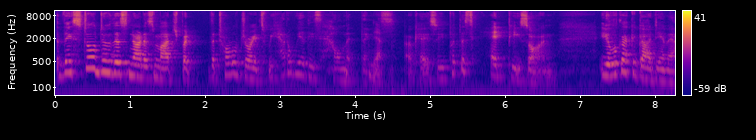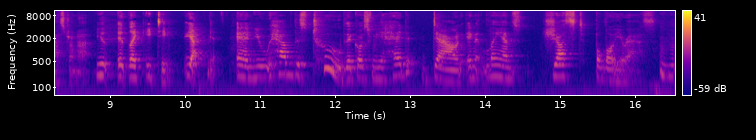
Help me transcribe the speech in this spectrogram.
they still do this, not as much, but the total joints. We had to wear these helmet things. Yep. Okay, so you put this headpiece on. You look like a goddamn astronaut. You it like ET. Yeah. Yeah. And you have this tube that goes from your head down and it lands just below your ass. Mm-hmm.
